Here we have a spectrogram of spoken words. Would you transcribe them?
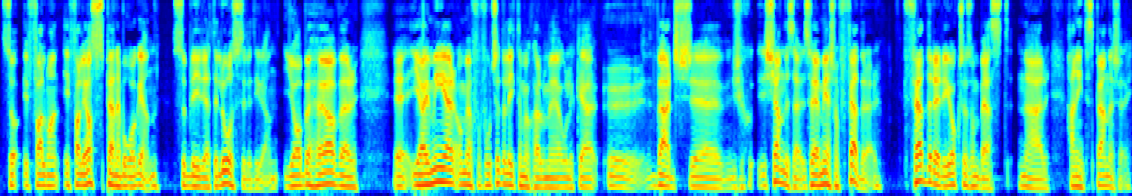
så ifall, man, ifall jag spänner bågen så blir det att det låser lite grann. Jag behöver, eh, jag är mer, om jag får fortsätta likna mig själv med olika eh, världskändisar, så är jag mer som Federer. Federer är ju också som bäst när han inte spänner sig.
